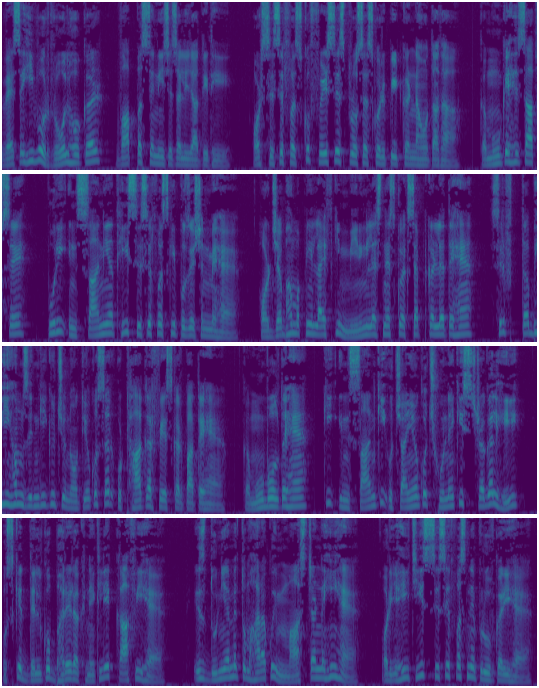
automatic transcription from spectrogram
वैसे ही वो रोल होकर वापस से नीचे चली जाती थी और सिसिफस को फिर से इस प्रोसेस को रिपीट करना होता था। कमू के हिसाब से, पूरी इंसानियत ही सिसिफस की पोजीशन में है और जब हम अपनी लाइफ की मीनिंगलेसनेस को एक्सेप्ट कर लेते हैं, सिर्फ़ तभी हम ज़िंदगी की चुनौतियों को सर उठाकर फेस कर पाते हैं। कमू बोलते हैं कि इंसान की ऊंचाइयों को छूने की स्ट्रगल ही उसके दिल को भरे रखने के लिए काफ़ी है। इस दुनिया में तुम्हारा कोई मास्टर नहीं है और यही चीज़ सिसिफस ने प्रूव करी है।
